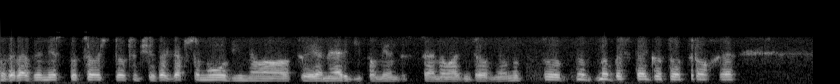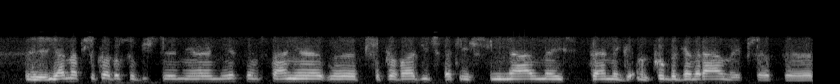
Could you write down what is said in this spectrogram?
No zarazem jest to coś, o czym się tak zawsze mówi, no tej energii pomiędzy sceną a widownią. No, to, no, no bez tego to trochę... Ja na przykład osobiście nie, nie jestem w stanie e, przeprowadzić takiej finalnej sceny, próby generalnej przed e,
